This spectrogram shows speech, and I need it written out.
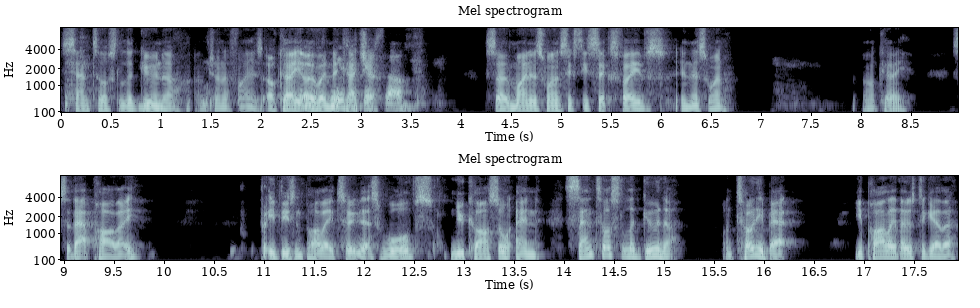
Santos Laguna. I'm trying to find this. Okay, over Please with Necaxa. So minus 166 faves in this one. Okay. So that parlay, pretty decent parlay too. That's Wolves, Newcastle, and Santos Laguna. On Tony Bet, you parlay those together,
